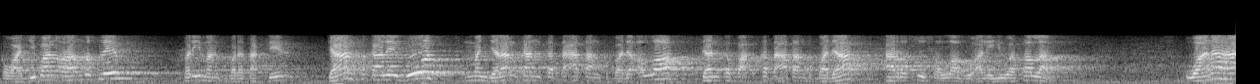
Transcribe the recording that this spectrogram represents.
Kewajiban orang muslim beriman kepada takdir dan sekaligus menjalankan ketaatan kepada Allah dan ketaatan kepada Ar-Rasul sallallahu alaihi wasallam. Wa naha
